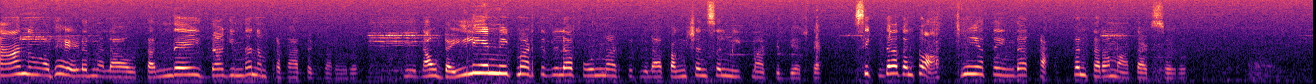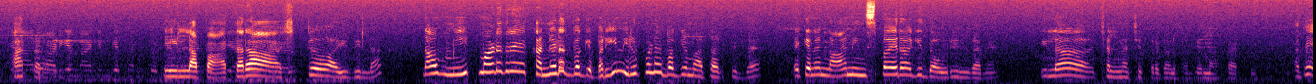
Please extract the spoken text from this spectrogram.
ನಾನು ಅದೇ ಹೇಳದ್ನಲ್ಲ, ಅವ್ರ ತಂದೆ ಇದ್ದಾಗಿಂದ ನಮ್ಮ ಪ್ರಭಾತಕ್ಕೆ ಬರೋರು. ನಾವು ಡೈಲಿ ಏನು ಮೀಟ್ ಮಾಡ್ತಿರ್ಲಿಲ್ಲ ಫೋನ್ ಮಾಡ್ತಿರ್ಲಿಲ್ಲ ಫಂಕ್ಷನ್ಸಲ್ಲಿ ಮೀಟ್ ಮಾಡ್ತಿದ್ವಿ ಅಷ್ಟೇ. ಸಿಕ್ಕಿದಾಗಂತೂ ಆತ್ಮೀಯತೆಯಿಂದ ಅಕ್ಕನ ಥರ ಮಾತಾಡ್ಸೋರು. ಆ ಥರ ಇಲ್ಲಪ್ಪ, ಆ ಥರ ಅಷ್ಟು ಇದಿಲ್ಲ. ನಾವು ಮೀಟ್ ಮಾಡಿದ್ರೆ ಕನ್ನಡದ ಬಗ್ಗೆ, ಬರೀ ನಿರೂಪಣೆ ಬಗ್ಗೆ ಮಾತಾಡ್ತಿದ್ದೆ. ಯಾಕೆಂದರೆ ನಾನು ಇನ್ಸ್ಪೈರ್ ಆಗಿದ್ದು ಅವರಿಂದನೇ. ಇಲ್ಲ ಚಲನಚಿತ್ರಗಳ ಬಗ್ಗೆ ಮಾತಾಡ್ತಿದ್ದೆ. ಅದೇ,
